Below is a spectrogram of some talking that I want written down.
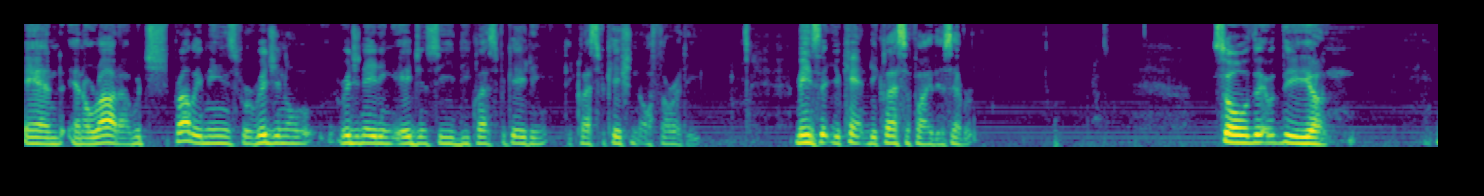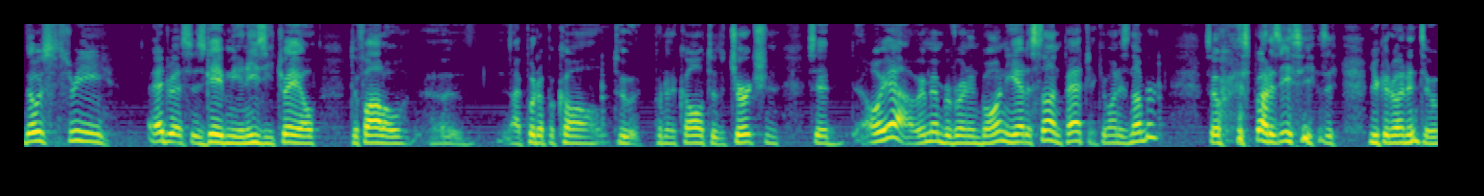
and an errata, which probably means for original, originating agency declassification, declassification authority. Means that you can't declassify this ever. So the, the, uh, those three addresses gave me an easy trail to follow. Uh, I put up a call to put in a call to the church and said, "Oh yeah, I remember Vernon Bowen. He had a son, Patrick. You want his number?" So it's about as easy as you could run into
